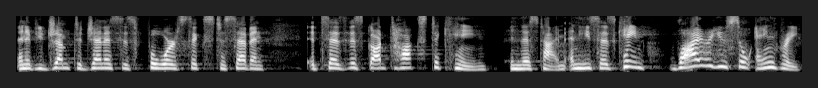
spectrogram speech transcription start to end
And if you jump to Genesis 4 6 to 7, it says this God talks to Cain in this time, and he says, Cain, why are you so angry?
